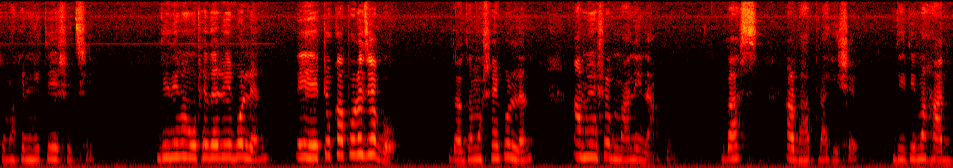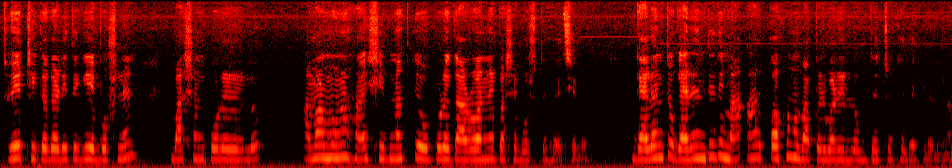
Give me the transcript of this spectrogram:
তোমাকে নিতে এসেছি। দিদিমা উঠে দাঁড়িয়ে বললেন, এই এটো কাপড়ে যাব? দাদামশাই বললেন, আমি ওসব মানি না। বাস, আর ভাবনা কিসের? দিদিমা হাত ধুয়ে ঠিকা গাড়িতে গিয়ে বসলেন, বাসন পড়ে রইল। আমার মনে হয় শিবনাথকে ওপরে গারোয়ানের পাশে বসতে হয়েছিল। গেলেন তো গেলেন দিদিমা আর কখনো বাপের বাড়ির লোকদের চোখে দেখলেন না।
